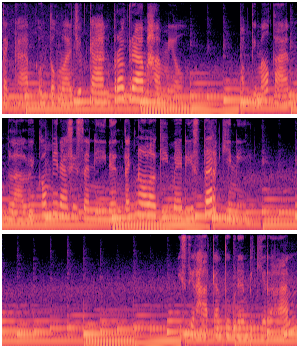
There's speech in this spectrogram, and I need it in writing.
tekad untuk melanjutkan program hamil. Optimalkan melalui kombinasi seni dan teknologi medis terkini. Istirahatkan tubuh dan pikiran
